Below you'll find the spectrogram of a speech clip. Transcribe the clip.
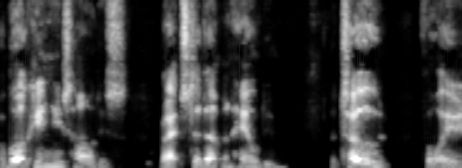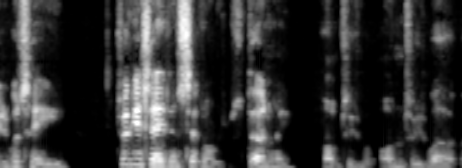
but working his hardest. Rat stood up and held him. The toad, for it was he, took his head and settled sternly onto his, onto his work.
